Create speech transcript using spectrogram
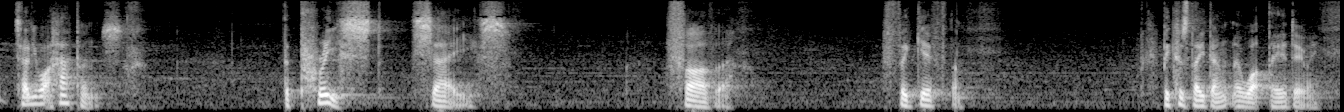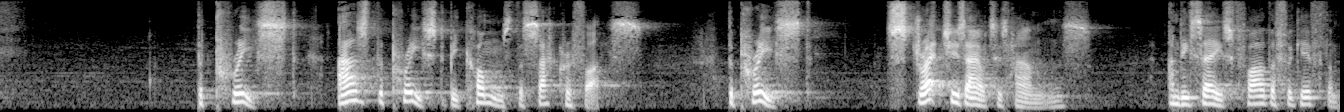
I'll tell you what happens. The priest says, Father, forgive them because they don't know what they are doing. The priest, as the priest becomes the sacrifice, the priest stretches out his hands and he says, Father, forgive them.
